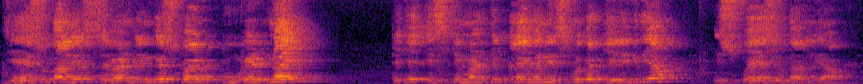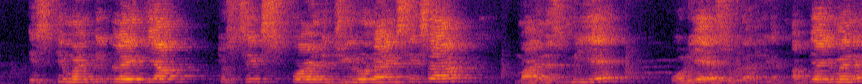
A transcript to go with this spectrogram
ये ऐसे सेवेंटीन के स्क्वायर टू एट नाइन ठीक है, इसकी मल्टीप्लाई मैंने इसमें करके लिख दिया, इसको ऐसे उतार लिया। इसकी मल्टीप्लाई किया तो six point zero nine six आया माइनस में ये, और ये ऐसे उतार लिया। अब क्या किया मैंने?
